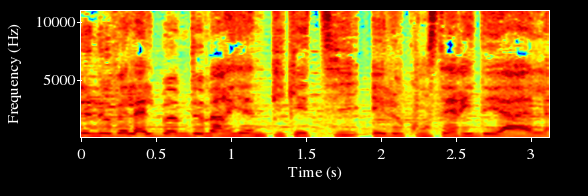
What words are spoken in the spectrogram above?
le nouvel album de Marianne Piketty et le concert idéal.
